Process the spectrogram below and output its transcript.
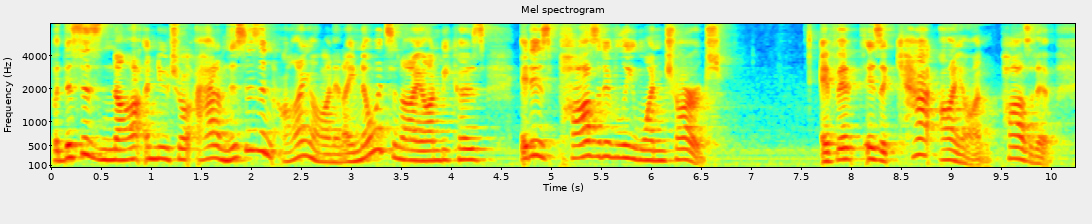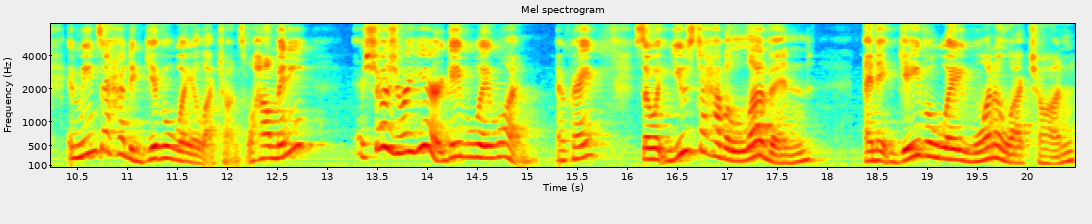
But this is not a neutral atom. This is an ion, and I know it's an ion because it is positively one charge. If it is a cation, positive, it means it had to give away electrons. Well, how many? It shows you right here. It gave away one, okay? So it used to have 11 and it gave away one electron,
